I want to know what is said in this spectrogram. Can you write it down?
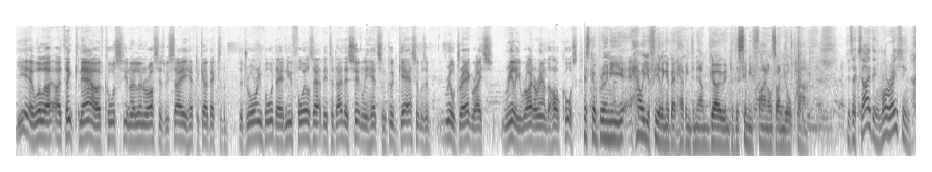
Yeah, well, I, I think now, of course, you know, Luna Rossa, as we say, have to go back to the, the drawing board. They had new foils out there today. They certainly had some good gas. It was a real drag race, really, right around the whole course. Francesco Bruni, how are you feeling about having to now go into the semi-finals on your path? It's exciting, more racing.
